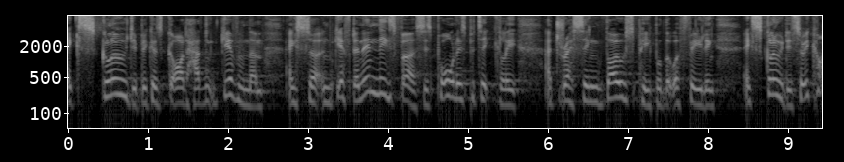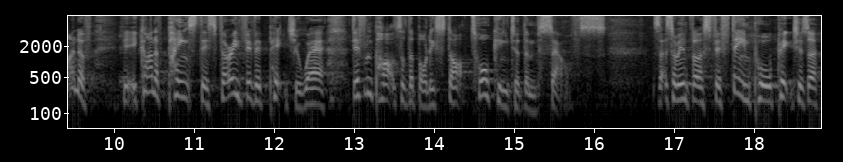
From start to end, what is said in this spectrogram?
excluded because God hadn't given them a certain gift. And in these verses, Paul is particularly addressing those people that were feeling excluded. So he kind of he kind of paints this very vivid picture where different parts of the body start talking to themselves. So, in verse 15, Paul pictures a,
